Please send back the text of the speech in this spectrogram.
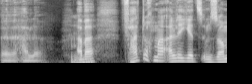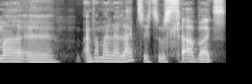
äh, Halle. Mhm. Aber fahrt doch mal alle jetzt im Sommer äh, einfach mal nach Leipzig zum Starbucks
